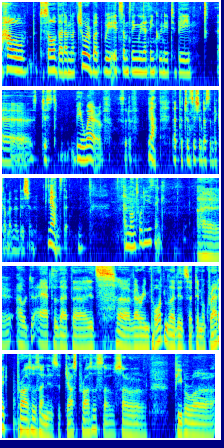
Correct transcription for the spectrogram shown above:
how to solve that, I'm not sure, but we, it's something we I think we need to be uh, just be aware of, sort of. Yeah. That the transition doesn't become an addition Yeah. instead. And Mogens, what do you think? I, I would add that uh, it's uh, very important that it's a democratic process and it's a just process, so, so people uh,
